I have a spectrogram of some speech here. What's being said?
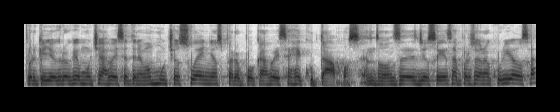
Porque yo creo que muchas veces tenemos muchos sueños, pero pocas veces ejecutamos. Entonces, yo soy esa persona curiosa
